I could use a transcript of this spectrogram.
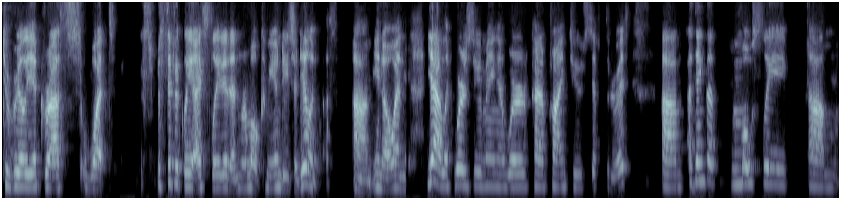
to really address what specifically isolated and remote communities are dealing with um you know and yeah like we're zooming and we're kind of trying to sift through it um i think that mostly um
